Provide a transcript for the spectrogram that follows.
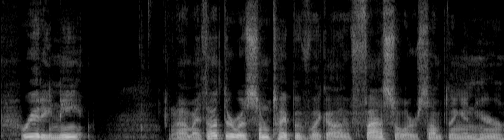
pretty neat. Um, I thought there was some type of like a fossil or something in here.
